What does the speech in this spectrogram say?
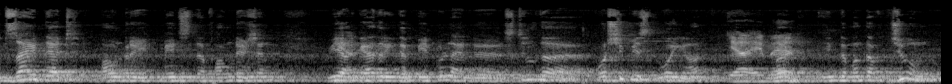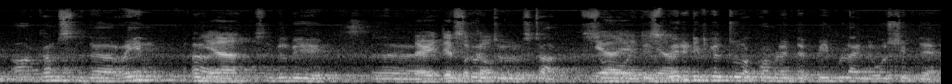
inside that boundary means the foundation, we are gathering the people and uh, still the worship is going on. Yeah, amen. But in the month of June uh, comes the rain. Uh, Yeah. it will be uh, Very difficult. to start. So Yeah, it is yeah. very difficult to accommodate the people and the worship there.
